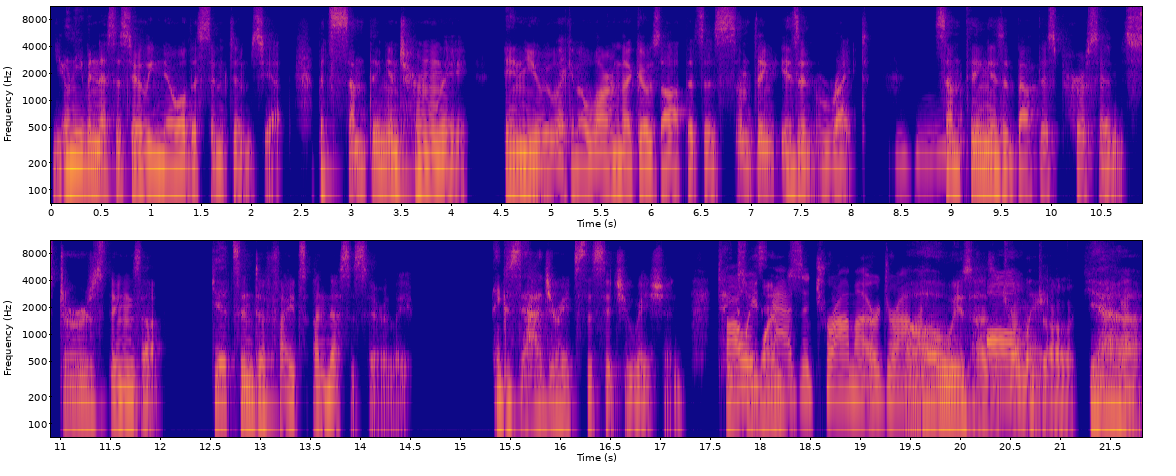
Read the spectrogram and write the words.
You don't even necessarily know all the symptoms yet, but something internally in you, like an alarm that goes off that says something isn't right. Mm-hmm. Something is about this person, stirs things up, gets into fights unnecessarily exaggerates the situation. Takes always one, has a trauma or drama. Always has always. a trauma drama. Yeah. yeah.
